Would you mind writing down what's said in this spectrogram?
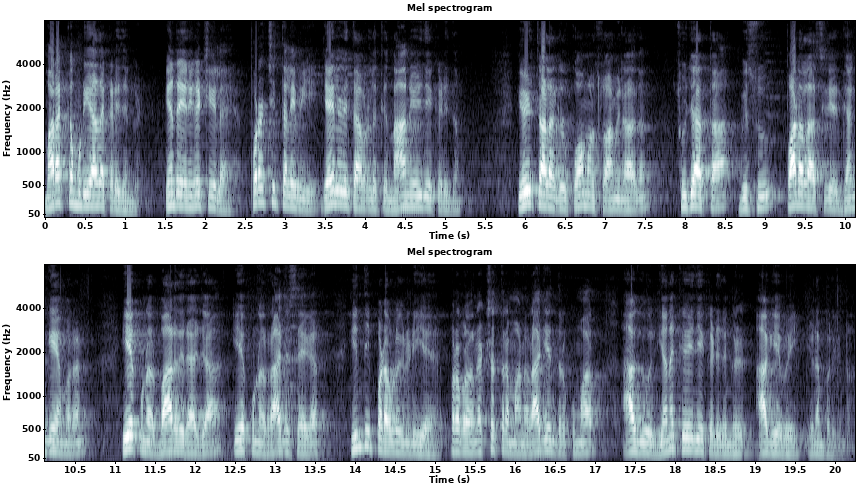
மறக்க முடியாத கடிதங்கள். இன்றைய நிகழ்ச்சியில் புரட்சித் தலைவி ஜெயலலிதா அவர்களுக்கு நான் எழுதிய கடிதம். எழுத்தாளர்கள் கோமல் சுவாமிநாதன் சுஜாதா விசு பாடலாசிரியர் கங்கை அமரன் இயக்குனர் பாரதி ராஜா இயக்குனர் ராஜசேகர் இந்தி பட உலகினுடைய பிரபல நட்சத்திரமான ராஜேந்திரகுமார் ஆகியோர் எனக்கு எழுதிய கடிதங்கள் ஆகியவை இடம்பெறுகின்றன.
